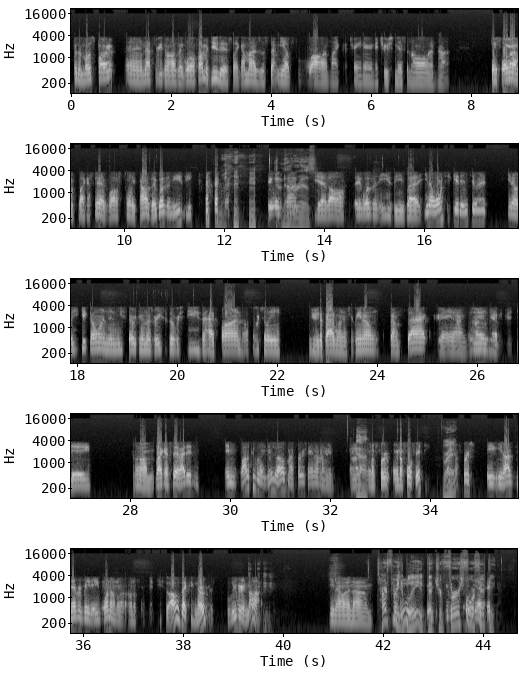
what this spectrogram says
for the most part, and that's the reason why I was like, well, if I'm gonna do this, like, I might as well set me up full on like a trainer, nutritionist, and all. And uh, so far, like I said, I've lost 20 pounds. It wasn't easy. it was Never not is. yeah at all. It wasn't easy, but you know, once you get into it, you know, you get going, and we started doing those races overseas. I had fun. Unfortunately, we had a bad one in Torino. Bounced back. We Anaheim one. We had a good day. Um, like I said, I didn't, and a lot of people don't know that was my first Anaheim uh, Yeah. on a fir- on a 450. That was Right? my first. Eight- You know, I've never made a one on a on a 450, so I was actually nervous. Believe it or not. You know, and um, It's hard for, me to believe. it- That's your first cool. Yeah, 450.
